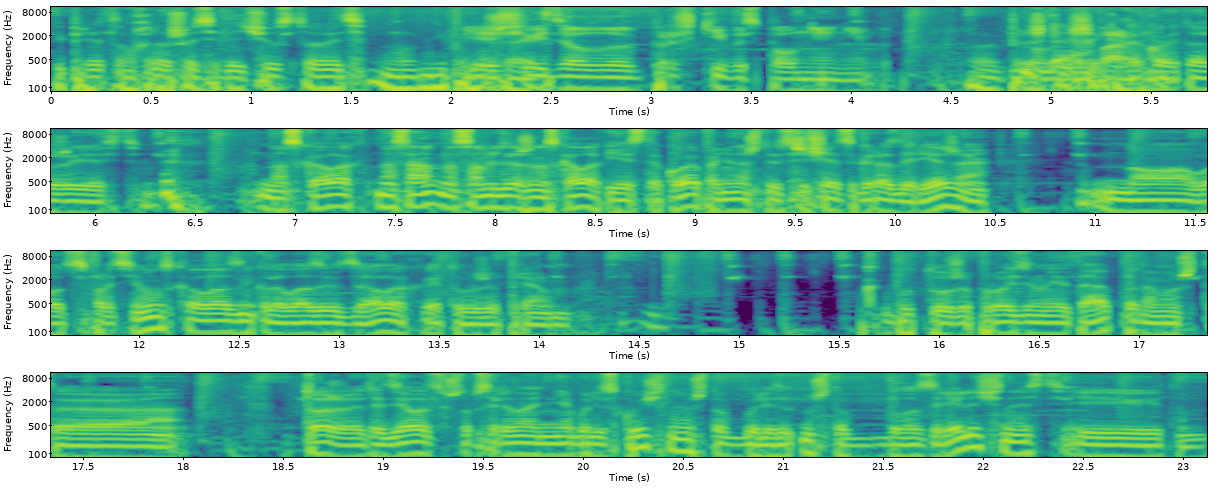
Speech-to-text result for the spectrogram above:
и при этом хорошо себя чувствовать. Ну, не Я помешает. еще видел прыжки в исполнении. Ой, прыжки Да, шикарные. такое тоже есть. На скалах, на, сам- на самом деле даже на скалах есть такое. Понятно, что это встречается гораздо реже. Но вот в спортивном скалолазании, когда лазают в залах, это уже прям как будто уже пройденный этап, потому что тоже это делается, чтобы соревнования не были скучными, чтобы, были, ну, чтобы была зрелищность, и там,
